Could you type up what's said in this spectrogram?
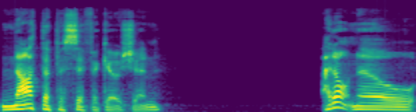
not the Pacific Ocean. I don't know.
